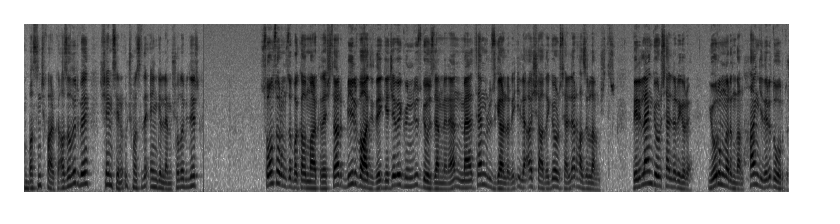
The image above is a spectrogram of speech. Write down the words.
basınç farkı azalır ve şemsiyenin uçması da engellenmiş olabilir. Son sorumuza bakalım arkadaşlar. Bir vadide gece ve gündüz gözlemlenen meltem rüzgarları ile aşağıda görseller hazırlanmıştır. Verilen görsellere göre yorumlarından hangileri doğrudur?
